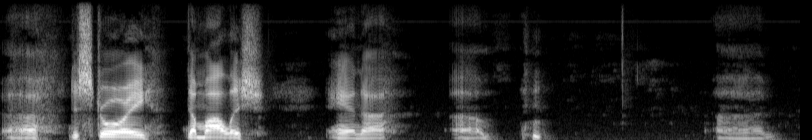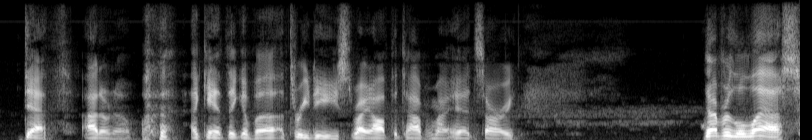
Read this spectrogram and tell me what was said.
uh, destroy, demolish, and uh, um, uh, death. I don't know. I can't think of a, a 3Ds right off the top of my head. Sorry. Nevertheless,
